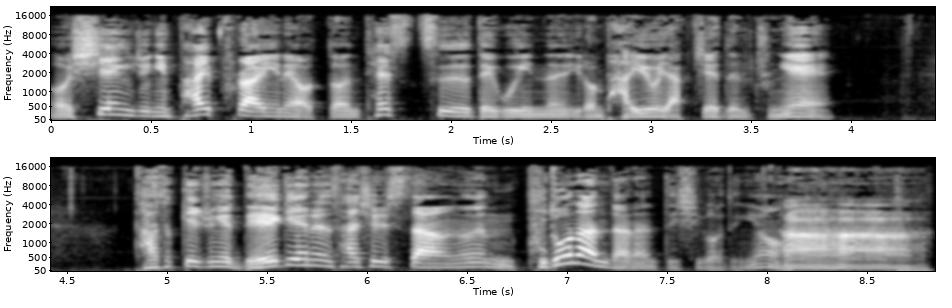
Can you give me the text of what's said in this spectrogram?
어, 시행 중인 파이프라인에 어떤 테스트 되고 있는 이런 바이오 약제들 중에 다섯 개 중에 네 개는 사실상은 부도난다는 뜻이거든요. 아.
